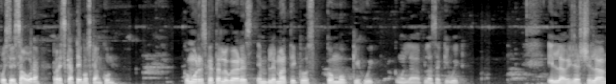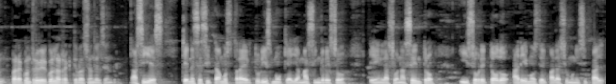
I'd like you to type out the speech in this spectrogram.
Pues es ahora, rescatemos Cancún. ¿Cómo rescatar lugares emblemáticos como Quijuic? Como la Plaza Kiwik y la Yaxchilán para contribuir con la reactivación del centro. Así es, que necesitamos traer turismo, que haya más ingreso en la zona centro y sobre todo haremos del Palacio Municipal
